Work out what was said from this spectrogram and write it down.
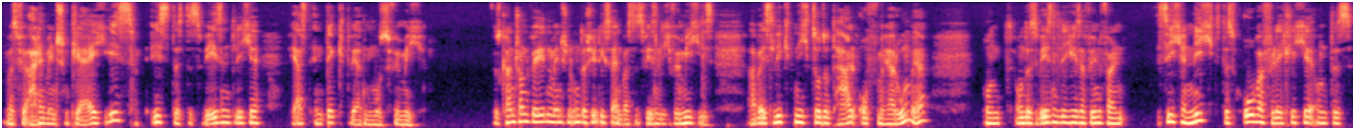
was für alle Menschen gleich ist, ist, dass das Wesentliche erst entdeckt werden muss für mich. Das kann schon für jeden Menschen unterschiedlich sein, was das Wesentliche für mich ist. Aber es liegt nicht so total offen herum, ja. Und, und das Wesentliche ist auf jeden Fall sicher nicht das Oberflächliche und das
